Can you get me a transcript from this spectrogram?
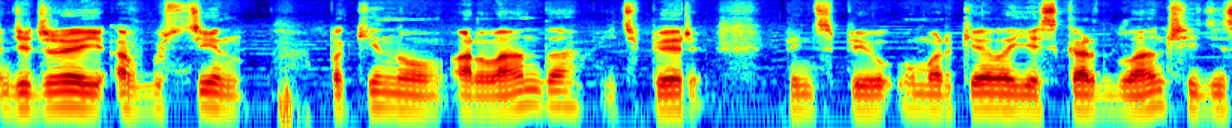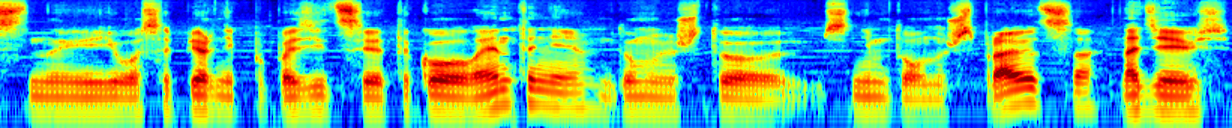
диджей Августин покинул Орландо, и теперь, в принципе, у Маркела есть карт-бланш. Единственный его соперник по позиции Коул Энтони. Думаю, что с ним-то он уж справится, надеюсь.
